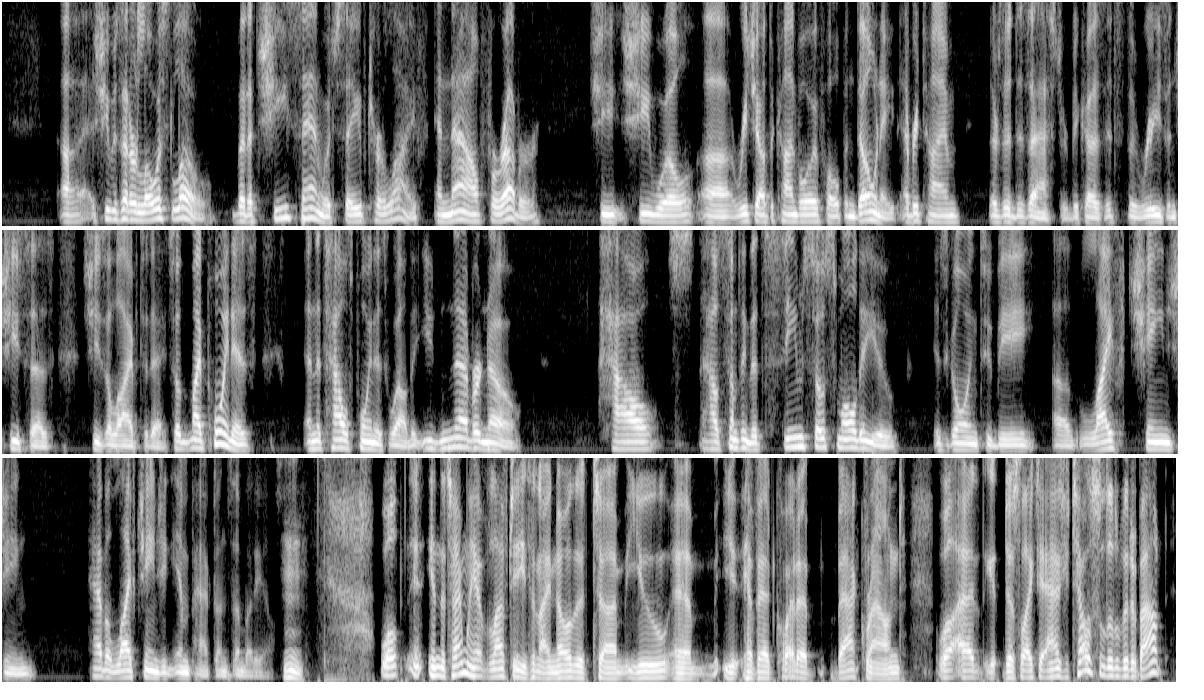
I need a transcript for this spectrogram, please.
Uh, she was at her lowest low, but a cheese sandwich saved her life. And now, forever, she she will uh, reach out to Convoy of Hope and donate every time there's a disaster because it's the reason she says she's alive today. So my point is, and it's Hal's point as well, that you never know how how something that seems so small to you is going to be a life changing have a life changing impact on somebody else. Hmm. Well, in, in, the time we have left, Ethan, I know that um, you, um, you have had quite a background. Well, I'd just like to ask you, tell us a little bit about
